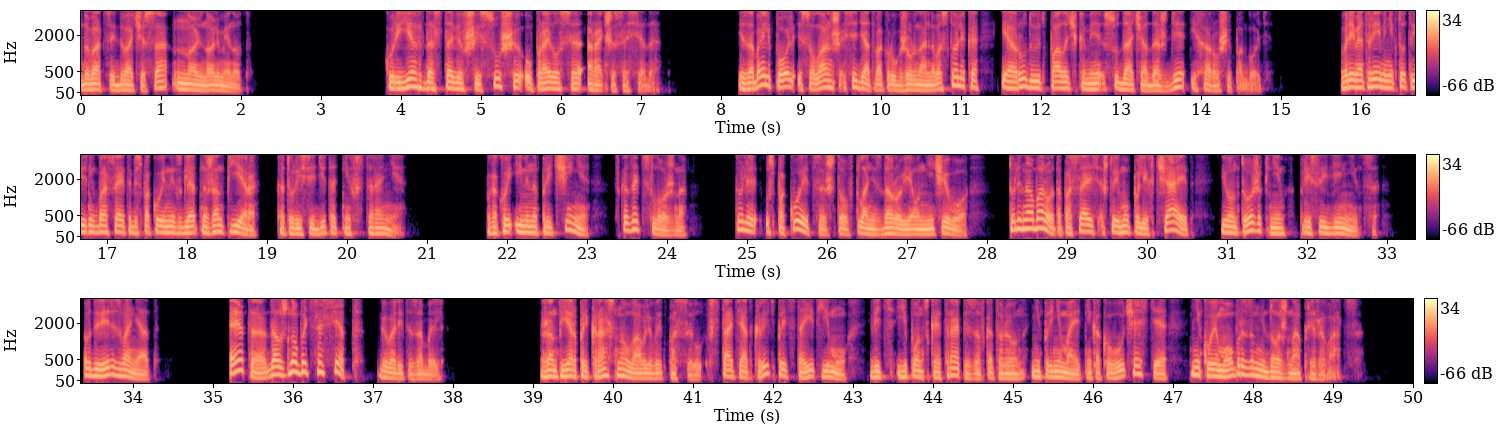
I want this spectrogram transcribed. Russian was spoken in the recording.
22 часа 00 минут. Курьер, доставивший суши, управился раньше соседа. Изабель, Поль и Соланж сидят вокруг журнального столика и орудуют палочками судача о дожде и хорошей погоде. Время от времени кто-то из них бросает обеспокоенный взгляд на Жан-Пьера, который сидит от них в стороне. По какой именно причине, сказать сложно. То ли успокоиться, что в плане здоровья он ничего, то ли наоборот, опасаясь, что ему полегчает, и он тоже к ним присоединится. В дверь звонят. «Это должно быть сосед», — говорит Изабель. Жан-Пьер прекрасно улавливает посыл. Встать и открыть предстоит ему, ведь японская трапеза, в которой он не принимает никакого участия, никоим образом не должна прерываться.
